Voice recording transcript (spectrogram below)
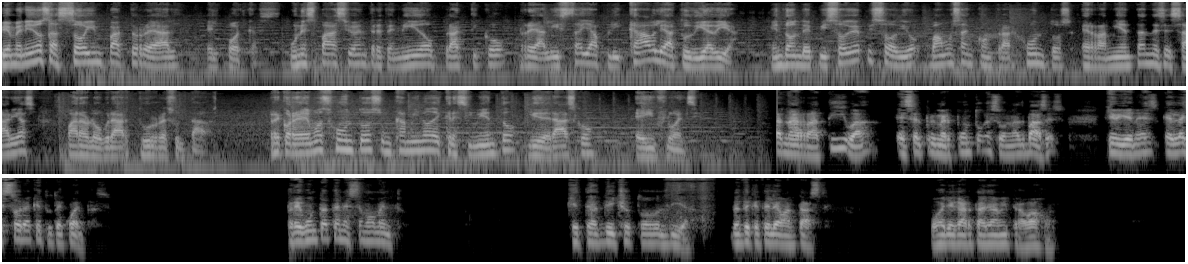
Bienvenidos a Soy Impacto Real, el podcast, un espacio entretenido, práctico, realista y aplicable a tu día a día, en donde episodio a episodio vamos a encontrar juntos herramientas necesarias para lograr tus resultados. Recorreremos juntos un camino de crecimiento, liderazgo e influencia. La narrativa es el primer punto que son las bases, que viene, que es la historia que tú te cuentas. Pregúntate en este momento, ¿Qué te has dicho todo el día desde que te levantaste? Voy a llegar tarde a mi trabajo.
